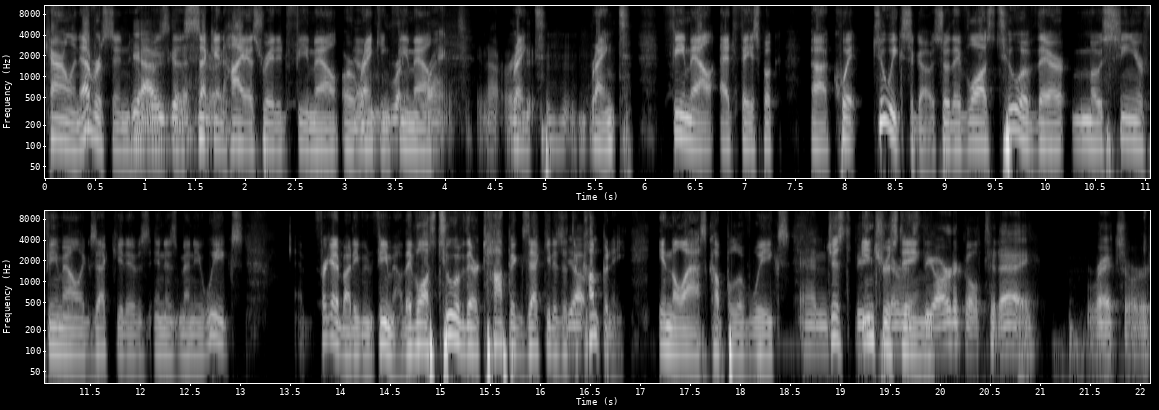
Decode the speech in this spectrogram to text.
Carolyn Everson, who Yeah, was, was the second right. highest rated female or Yeah. ranking Ra- female ranked, not ranked. ranked female at Facebook uh, quit two weeks ago. So they've lost two of their most senior female executives in as many weeks. Forget about even female. They've lost two of their top executives at Yep. the company in the last couple of weeks. and Just the, there was interesting. the article today, Rich, or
